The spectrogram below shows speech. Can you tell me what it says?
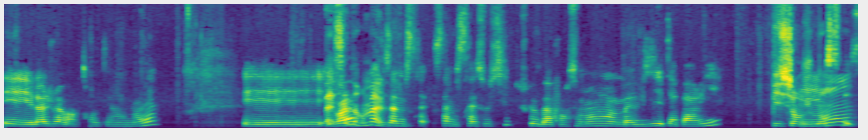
Et là, je vais avoir 31 ans. Et, Bah, et voilà, normal. coup, ça me, stresse, ça me stresse aussi parce que bah, forcément, ma vie est à Paris. Puis changement. Ce,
